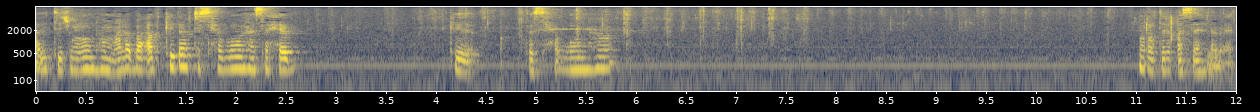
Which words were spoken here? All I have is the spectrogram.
هذه تجمعونهم على بعض كذا وتسحبونها سحب. كذا تسحبونها. مرة طريقة سهلة بعد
